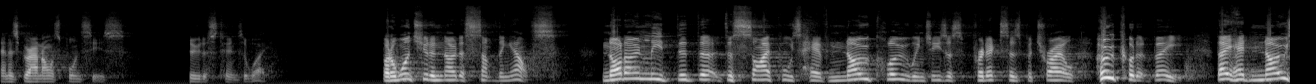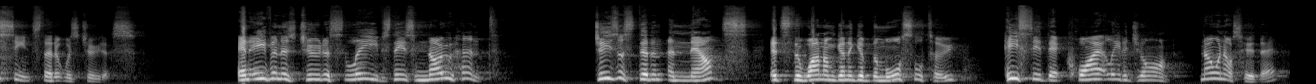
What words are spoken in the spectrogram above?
And as Grant Osborne says, Judas turns away. But I want you to notice something else. Not only did the disciples have no clue when Jesus predicts his betrayal, who could it be? They had no sense that it was Judas. And even as Judas leaves, there's no hint. Jesus didn't announce, it's the one I'm going to give the morsel to. He said that quietly to John. No one else heard that.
